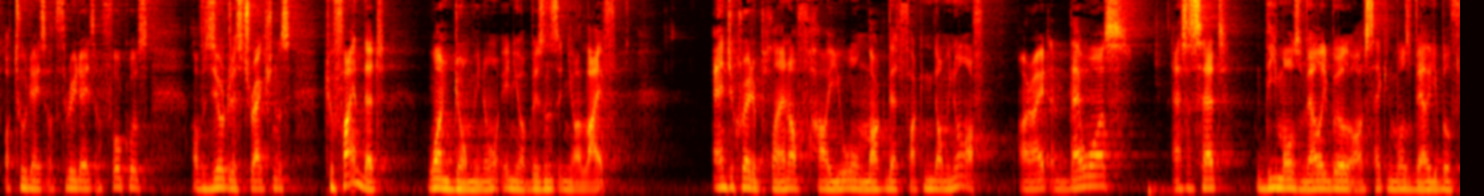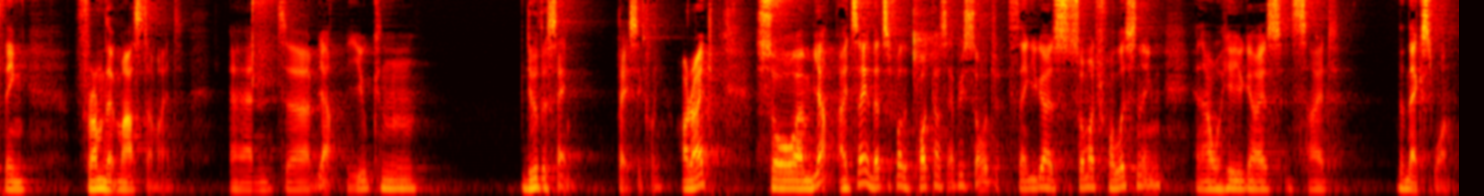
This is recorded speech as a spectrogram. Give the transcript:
or two days or three days of focus, of zero distractions, to find that one domino in your business, in your life, and to create a plan of how you will knock that fucking domino off. All right. And that was, as I said, the most valuable or second most valuable thing from that mastermind. And uh, yeah, you can do the same, basically. All right. So um, yeah, I'd say that's for the podcast episode. Thank you guys so much for listening, and I will hear you guys inside the next one.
